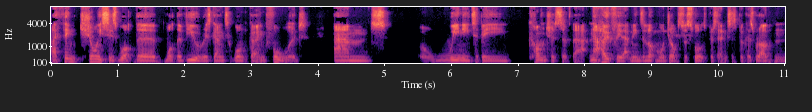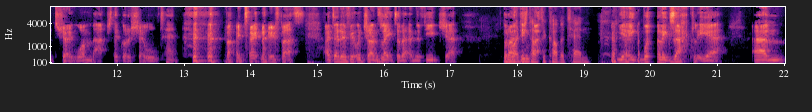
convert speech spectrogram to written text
i think choice is what the what the viewer is going to want going forward and we need to be conscious of that. Now, hopefully, that means a lot more jobs for sports presenters because rather than showing one match, they've got to show all ten. but I don't know if that's I don't know if it will translate to that in the future. But I think have that, to cover ten. yeah, well, exactly, yeah. Um,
